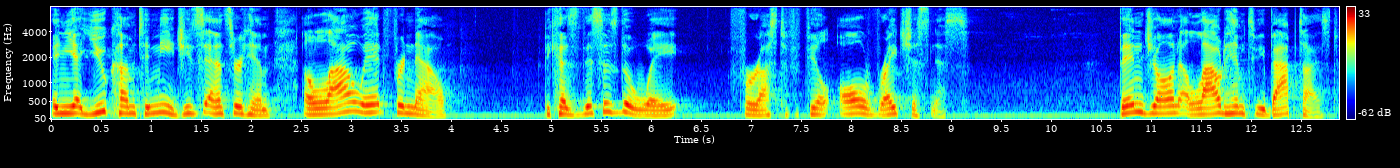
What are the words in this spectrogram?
and yet you come to me. Jesus answered him, Allow it for now, because this is the way for us to fulfill all righteousness. Then John allowed him to be baptized.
